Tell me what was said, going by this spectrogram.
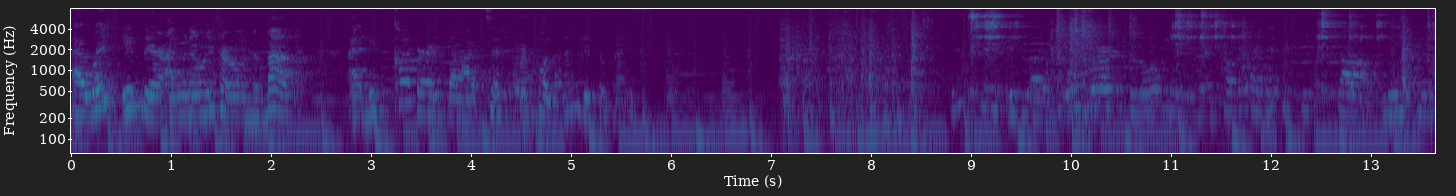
i went in there and when i went around the back I discovered that, hold on, let me get some ice. This thing is like overflowing. Like, how I get it to stop making,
